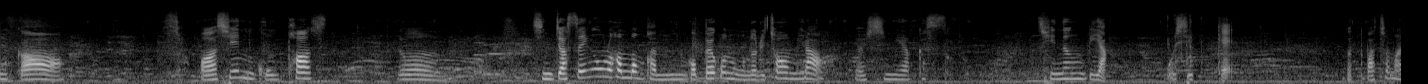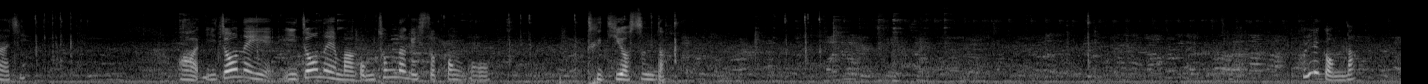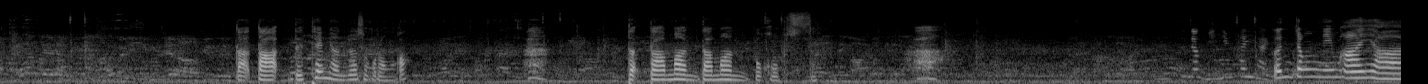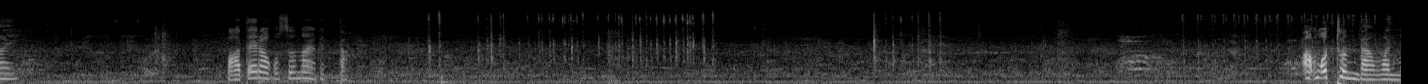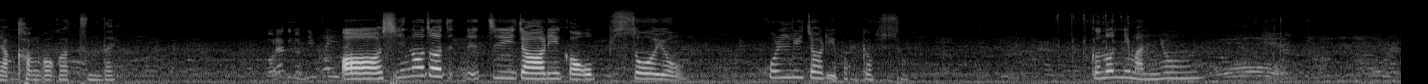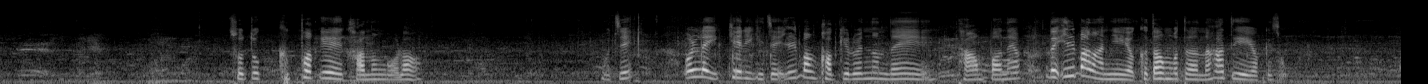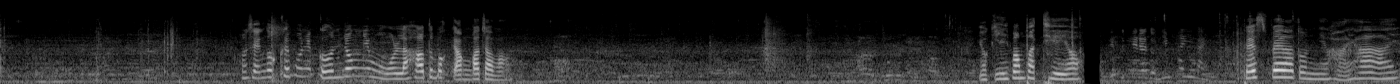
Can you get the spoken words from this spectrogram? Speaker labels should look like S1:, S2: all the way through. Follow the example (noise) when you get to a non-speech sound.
S1: 보니까 마신 공팟은 진짜 생으로 한 번 간 거 빼고는 오늘이 처음이라 열심히 예약했어. 지능비약 50개. 이것도 맞춰놔야지. 와 이전에 이전에 막 엄청나게 있었던 거 드디어 쓴다. 홀 리가 없나? 나, 나, 내 템이 안 좋아서 그런가? 나, 나만, 나만 뭐가 없어.
S2: 하이하이
S1: 은정님, 하이하이. 마대라고 써놔야겠다. 아무튼 나만 약한 것 같은데.
S2: 뭐라그노님 하이하이
S1: 어, 시너지 자리가 없어요. 홀리 자리밖에 없어. 근호님 안녕. 저도 급하게 가는 거라. 뭐지? 원래 이 캐릭 이제 일반 가기로 했는데 다음번에요? 근데 일반 아니에요. 그 다음부터는 하드예요. 계속. 아, 생각해보니까 은정님은 원래 하드밖에 안 가잖아. 여기 일반 파티예요.
S2: 에스페라도님 하이하이
S1: 데스페라도님 하이하이.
